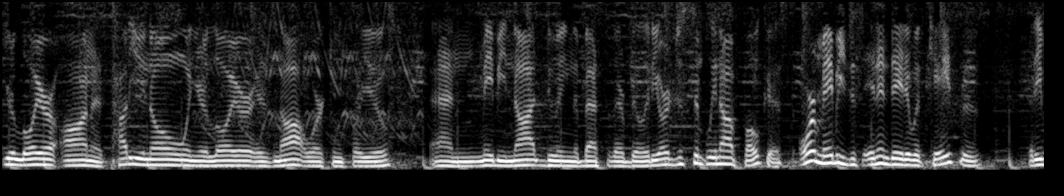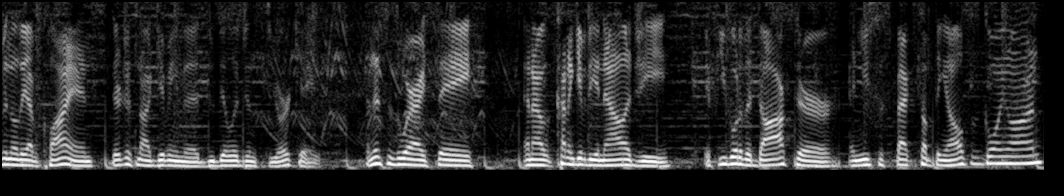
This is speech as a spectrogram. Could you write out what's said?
your lawyer honest? How do you know when your lawyer is not working for you and maybe not doing the best of their ability or just simply not focused or maybe just inundated with cases that even though they have clients, they're just not giving the due diligence to your case? And this is where I say, and I'll kind of give the analogy if you go to the doctor and you suspect something else is going on,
